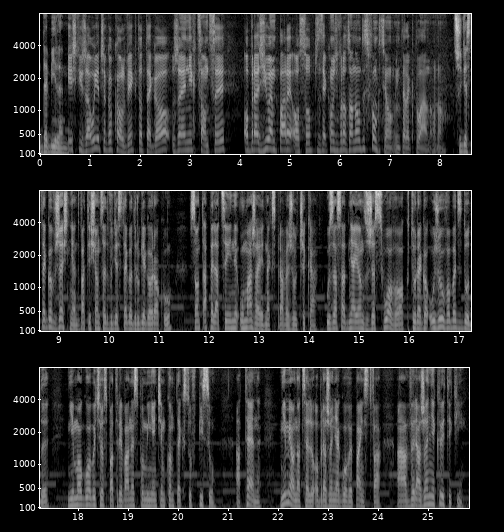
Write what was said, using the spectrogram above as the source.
debilem. Jeśli żałuję czegokolwiek, to tego, że niechcący obraziłem parę osób z jakąś wrodzoną dysfunkcją intelektualną. No. 30 września 2022 roku sąd apelacyjny umarza jednak sprawę Żulczyka, uzasadniając, że słowo, którego użył wobec Dudy, nie mogło być rozpatrywane z pominięciem kontekstu wpisu, a ten nie miał na celu obrażenia głowy państwa, a wyrażenie krytyki.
